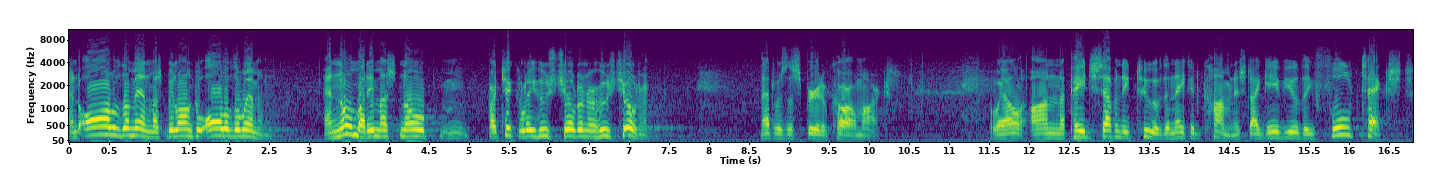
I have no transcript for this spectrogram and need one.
and all of the men must belong to all of the women. And nobody must know mm, particularly whose children are whose children. That was the spirit of Karl Marx. Well, on page 72 of The Naked Communist, I gave you the full text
